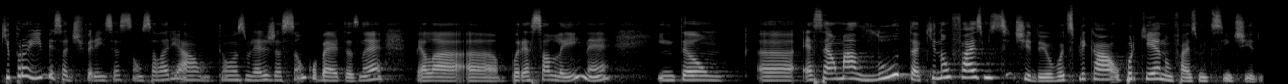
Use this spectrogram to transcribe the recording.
que proíbe essa diferenciação salarial. Então as mulheres já são cobertas, né, pela ah, por essa lei, né? Então ah, essa é uma luta que não faz muito sentido. Eu vou te explicar o porquê não faz muito sentido.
